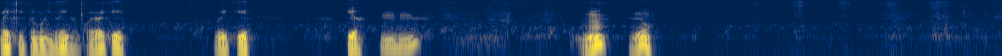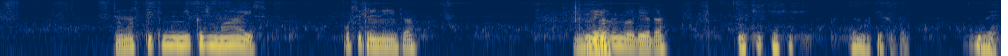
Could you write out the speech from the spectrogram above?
Olha aqui tamanhozinho, rapaz. Olha aqui. Olha aqui. Aqui, ó. Uhum. Hã? Viu? Tem umas pequeninicas demais. Olha esse treininho aqui, ó. Não tá meu dedo, ó. Aqui, aqui, aqui. Pegando aqui, rapaz. Vamos ver.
